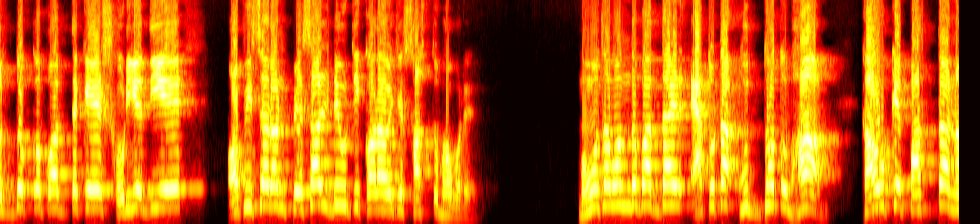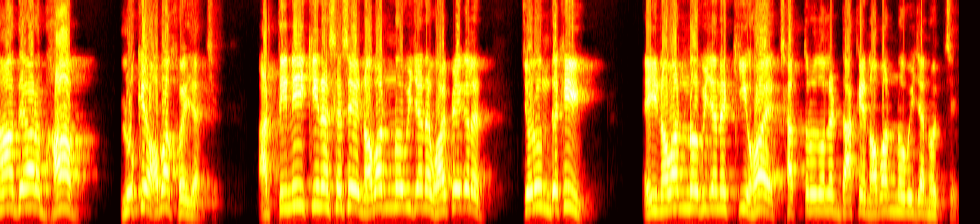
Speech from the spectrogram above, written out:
অধ্যক্ষ পদ থেকে সরিয়ে দিয়ে অফিসার অন স্পেশাল ডিউটি করা হয়েছে স্বাস্থ্য ভবনে। মমতা বন্দ্যোপাধ্যায়ের এতটা উদ্ধত ভাব, কাউকে পাত্তা না দেওয়ার ভাব লোকে অবাক হয়ে যাচ্ছে। আর তিনিই কিনা শেষে নবান্ন অভিযানে ভয় পেয়ে গেলেন। চলুন দেখি এই নবান্ন অভিযানে কি হয়? ছাত্র দলের ডাকে নবান্ন অভিযান হচ্ছে।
